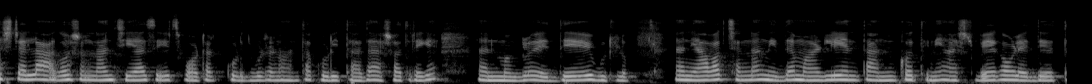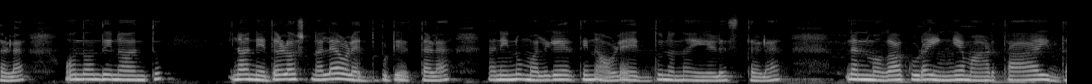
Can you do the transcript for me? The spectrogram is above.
ಅಷ್ಟೆಲ್ಲ ಆಗೋಷ್ಟ್ರಲ್ಲಿ ನಾನು ಚಿಯಾ ಸೀಡ್ಸ್, ವಾಟರ್ ಕುಡಿದ್ಬಿಡೋಣ ಅಂತ ಕುಡಿತಾ ಇದ್ದೆ ಅಷ್ಟೊತ್ತಿಗೆ ನನ್ನ ಮಗಳು ಎದ್ದೇ ಬಿಟ್ಳು ನಾನು ಯಾವಾಗ ಚೆನ್ನಾಗಿ ನಿದ್ದೆ ಮಾಡಲಿ ಅಂತ ಅನ್ಕೋತೀನಿ. ಅಷ್ಟು ಬೇಗ ಅವಳು ಎದ್ದಿರ್ತಾಳೆ. ಒಂದೊಂದು ದಿನ ಅಂತೂ ನಾನು ಎದ್ದೇಳೋಷ್ಟ್ರಲ್ಲೇ ಅವಳು ಎದ್ದುಬಿಟ್ಟಿರ್ತಾಳೆ ನಾನು ಇನ್ನೂ ಮಲಗೇ ಇರ್ತೀನಿ. ಅವಳೇ ಎದ್ದು ನನ್ನ ಏಳಿಸ್ತಾಳೆ. ನನ್ನ ಮಗ ಕೂಡ ಹಿಂಗೆ ಮಾಡ್ತಾ ಇದ್ದ.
